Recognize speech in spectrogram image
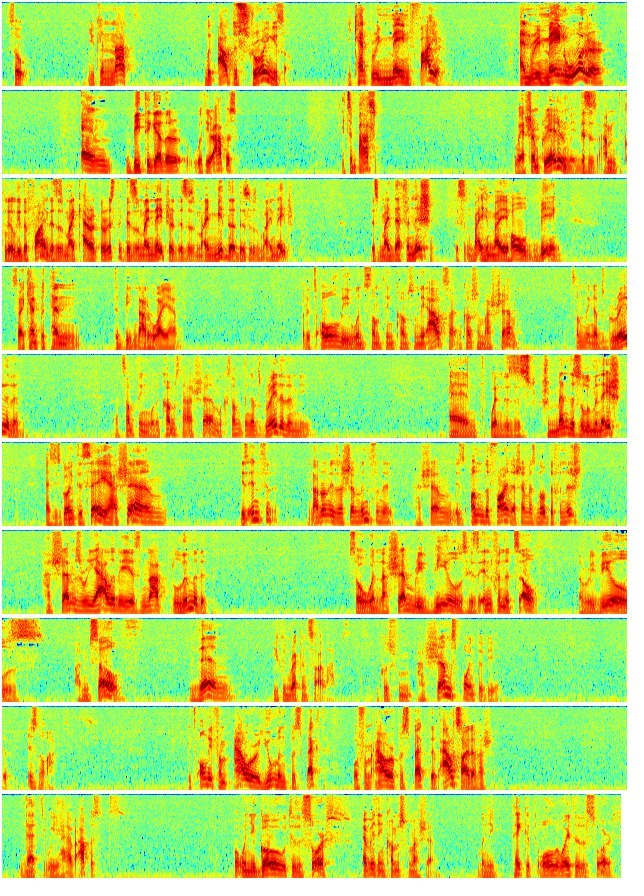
So you cannot without destroying yourself. You can't remain fire and remain water and be together with your opposite. It's impossible. Way Hashem created me, this is I'm clearly defined. This is my characteristic. This is my nature. This is my midah. This is my nature. This is my definition. This is my, my whole being. So I can't pretend to be not who I am. But it's only when something comes from the outside, it comes from Hashem, something that's greater than me. And something, when it comes to Hashem, something that's greater than me. And when there's this tremendous illumination, as he's going to say, Hashem is infinite. Not only is Hashem infinite, Hashem is undefined, Hashem has no definition. Hashem's reality is not limited. So when Hashem reveals His infinite self and reveals Himself, then you can reconcile opposites. Because from Hashem's point of view, there is no opposites. It's only from our human perspective, or from our perspective outside of Hashem, that we have opposites. But when you go to the source, everything comes from Hashem. When you take it all the way to the source,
